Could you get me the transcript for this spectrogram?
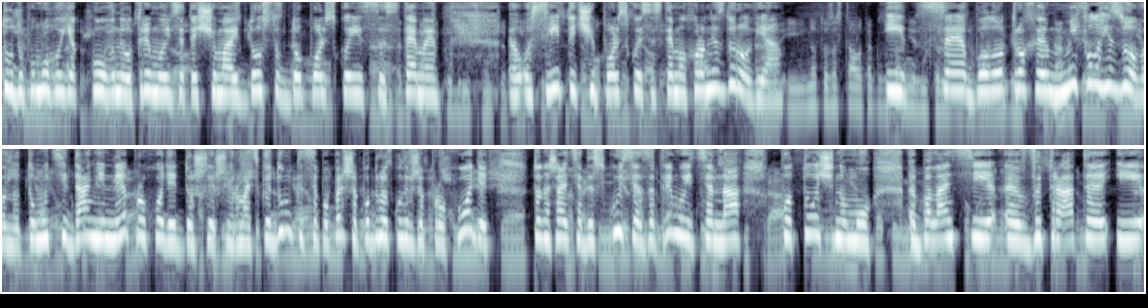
ту допомогу, яку вони отримують за те, що мають доступ до польської системи е, освіти чи польської системи охорони здоров'я. І це було трохи міфологізовано, тому ці дані не проходять до ширшої громадської думки. Це по перше. По-друге, коли вже проходять, то на жаль, ця дискусія затримується на поточному е, балансі е, витрат і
